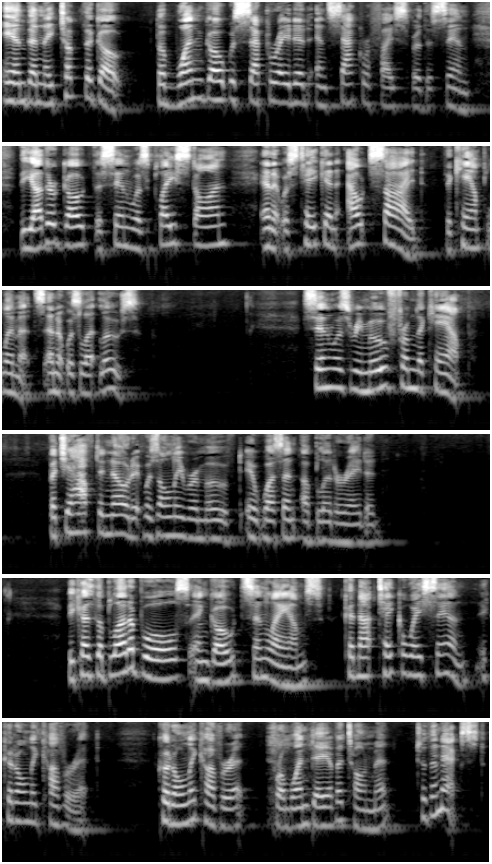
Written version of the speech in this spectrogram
And then they took the goat. The one goat was separated and sacrificed for the sin. The other goat, the sin was placed on, and it was taken outside the camp limits, and it was let loose. Sin was removed from the camp, but you have to note it was only removed, it wasn't obliterated because the blood of bulls and goats and lambs could not take away sin. It could only cover it. Could only cover it from one day of atonement to the next.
